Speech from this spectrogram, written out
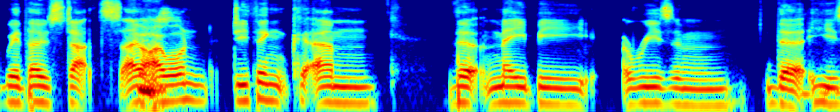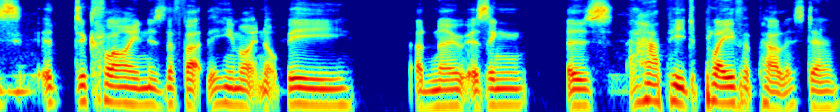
With those stats, I, I want. Do you think um, that maybe a reason that he's a decline is the fact that he might not be, I don't know, as in, as happy to play for Palace, Dan?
